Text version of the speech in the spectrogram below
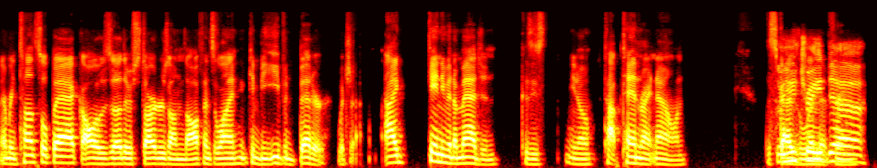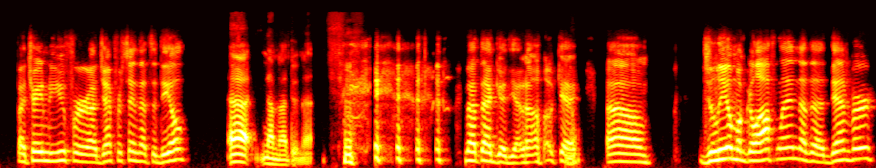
Emery Tunsil back, all of his other starters on the offensive line, he can be even better, which I can't even imagine because he's, you know, top 10 right now. And the So you trade uh, if I trade him to you for uh, Jefferson, that's a deal. Uh, no, I'm not doing that. Not that good yet. Huh? Okay. Um, Jaleel McLaughlin of the Denver,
